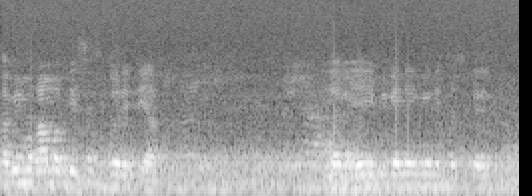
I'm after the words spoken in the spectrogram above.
Sabi mo ka mag sa security ah. Ilan, eh, na yung unit sa security.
